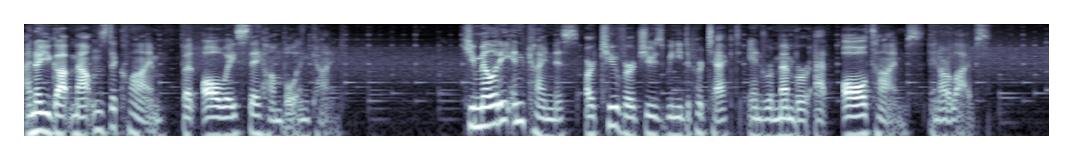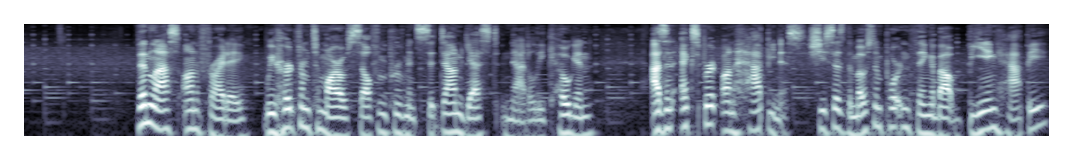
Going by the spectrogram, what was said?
I know you got mountains to climb, but always stay humble and kind. Humility and kindness are two virtues we need to protect and remember at all times in our lives. Then, last on Friday, we heard from tomorrow's self improvement sit down guest, Natalie Kogan. As an expert on happiness, she says the most important thing about being happy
